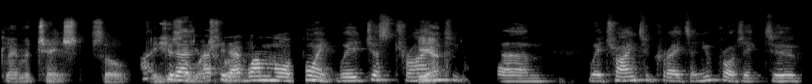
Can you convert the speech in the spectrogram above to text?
climate change. So I should, so add, I should add one more point. We're just trying yeah. to um, we're trying to create a new project to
